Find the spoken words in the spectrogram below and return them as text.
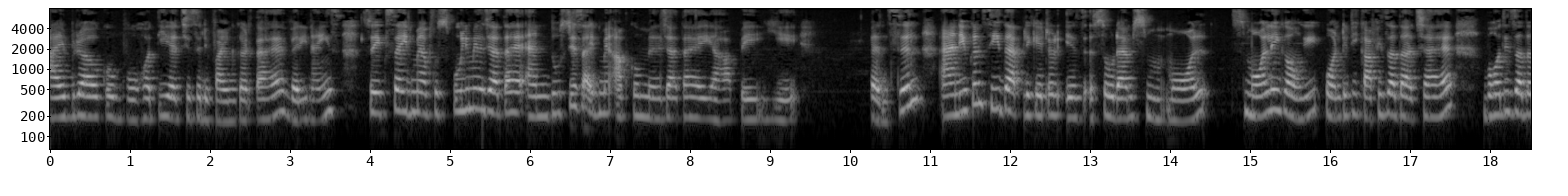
आईब्राउ को बहुत ही अच्छे से डिफाइन करता है। वेरी नाइस सो एक साइड में आपको स्पूली मिल जाता है एंड दूसरे साइड में आपको मिल जाता है यहाँ पे ये pencil, and you can see the applicator is so damn small small नहीं कहूँगी क्वांटिटी काफ़ी ज़्यादा अच्छा है, बहुत ही ज़्यादा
